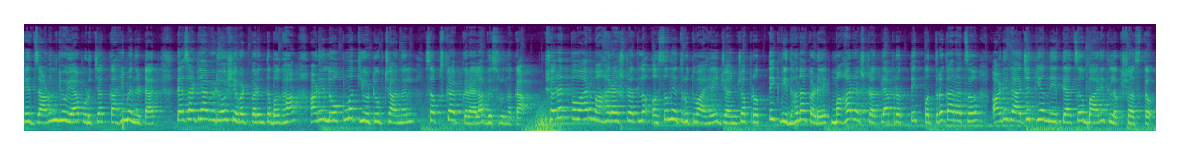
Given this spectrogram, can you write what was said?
हे जाणून घेऊया पुढच्या काही मिनिटात. त्यासाठी हा व्हिडिओ शेवटपर्यंत बघा आणि लोकमत यूट्यूब चॅनल सबस्क्राईब करायला विसरू नका. शरद पवार महाराष्ट्रातलं असं नेतृत्व आहे ज्यांच्या प्रत्येक विधानाकडे महाराष्ट्रातल्या प्रत्येक पत्रकाराचं आणि राजकीय नेत्याचं बारीक लक्ष असतं.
